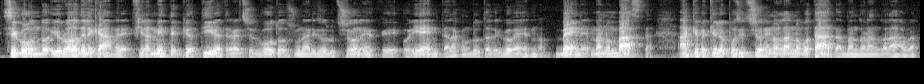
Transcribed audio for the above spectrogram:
Secondo, il ruolo delle Camere, finalmente più attive attraverso il voto su una risoluzione che orienta la condotta del governo. Bene, ma non basta, anche perché le opposizioni non l'hanno votata abbandonando l'Aula.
